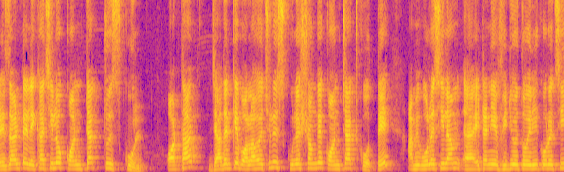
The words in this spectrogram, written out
রেজাল্টে লেখা ছিল কন্ট্যাক্ট টু স্কুল, অর্থাৎ যাদেরকে বলা হয়েছিল স্কুলের সঙ্গে কন্ট্যাক্ট করতে। আমি বলেছিলাম এটা নিয়ে ভিডিও তৈরি করেছি।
